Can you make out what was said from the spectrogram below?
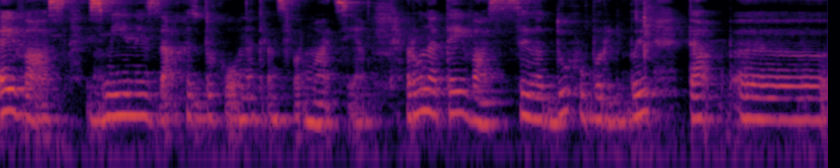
Ейвас, зміни, захист, духовна трансформація. Руна Тейвас, сила духу, боротьби та, е,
